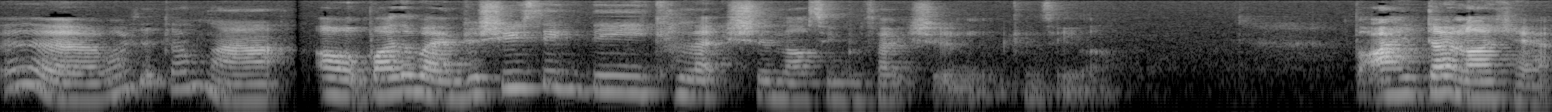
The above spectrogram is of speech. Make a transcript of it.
Ugh, why has it done that? Oh, by the way, I'm just using the Collection Lasting Perfection concealer. But I don't like it.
